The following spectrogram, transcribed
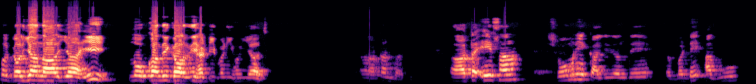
ਪਰ ਗਲੀਆਂ ਨਾਲੀਆਂ ਹੀ ਲੋਕਾਂ ਦੀ ਗਲ ਦੀ ਹੱਡੀ ਬਣੀ ਹੋਈ ਆ ਅੱਜ। ਅਹ ਧੰਨਵਾਦ ਜੀ। ਅਹ ਤਾਂ ਇਹ ਸਨ ਸ਼੍ਰੋਮਣੀ ਅਕਾਲੀ ਦਲ ਦੇ ਵੱਡੇ ਆਗੂ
